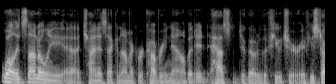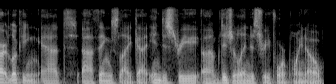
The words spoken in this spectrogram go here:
Well, it's not only uh, China's economic recovery now, but it has to go to the future. If you start looking at uh, things like uh, industry, um, digital industry 4.0,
